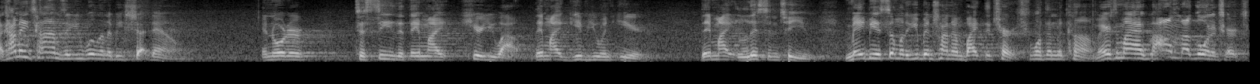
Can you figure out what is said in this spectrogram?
like how many times are you willing to be shut down in order to see that they might hear you out? They might give you an ear. They might listen to you. Maybe it's someone that you've been trying to invite to church. You want them to come. I ask, I'm not going to church.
